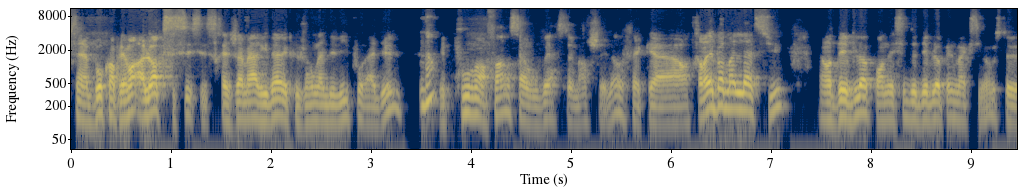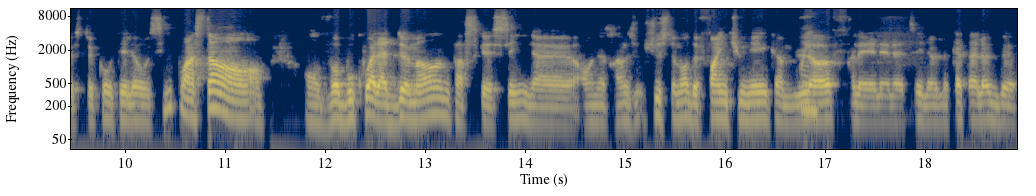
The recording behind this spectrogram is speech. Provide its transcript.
c'est un beau complément. Alors que ce ne serait jamais arrivé avec le journal de vie pour adultes. Non. Mais pour enfants, ça a ouvert ce marché-là. Fait que, euh, on travaille pas mal là-dessus. On développe, on essaie de développer le maximum ce, ce côté-là aussi. Pour l'instant, on, on va beaucoup à la demande parce que c'est on est en train justement de fine-tuner comme Oui. l'offre, le, le catalogue de-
